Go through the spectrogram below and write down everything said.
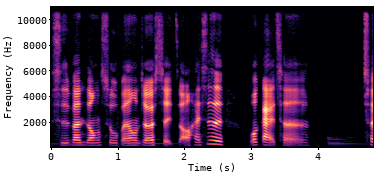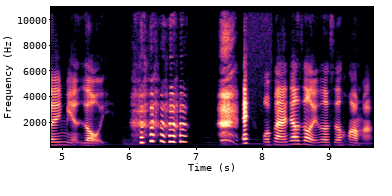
十分钟、十五分钟就会睡着，还是我改成催眠肉语？哎，我本来叫肉语乐色话嘛，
